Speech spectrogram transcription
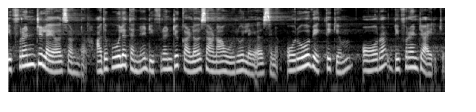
ഡിഫറെന്റ് ലെയേഴ്സ് ഉണ്ട്. അതുപോലെ തന്നെ ഡിഫറെന്റ് കളേഴ്സാണ് ആ ഓരോ ലെയേഴ്സിനും ഓരോ വ്യക്തിക്കും ഓറ ഡിഫറെന്റ് ആയിരിക്കും.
